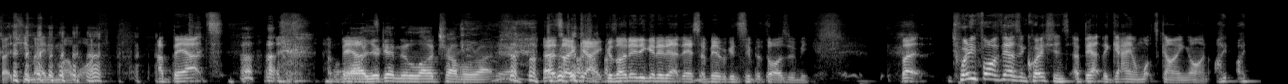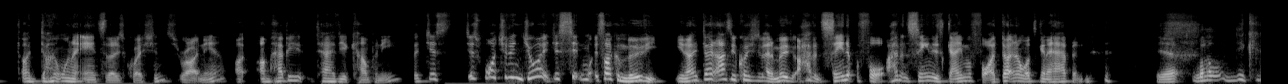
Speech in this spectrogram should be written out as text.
but she may be my wife. About oh, about you're getting in a lot of trouble right now. that's okay because I need to get it out there so people can sympathise with me. But twenty five thousand questions about the game and what's going on. I, I I don't want to answer those questions right now. I, I'm happy to have your company, but just just watch it, enjoy it. Just sit. And, it's like a movie, you know. Don't ask me questions about a movie. I haven't seen it before. I haven't seen this game before. I don't know what's going to happen. Yeah. Well, you could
